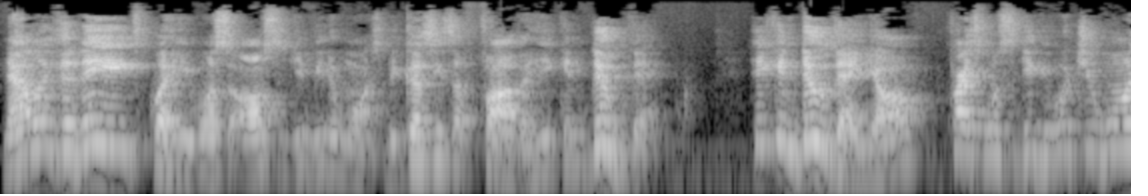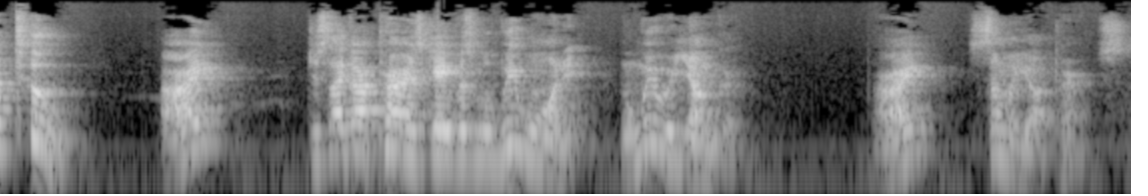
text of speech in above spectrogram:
Not only the needs, but he wants to also give you the wants. Because he's a father, he can do that. He can do that, y'all. Christ wants to give you what you want too. Alright? Just like our parents gave us what we wanted when we were younger. Alright? Some of y'all parents.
